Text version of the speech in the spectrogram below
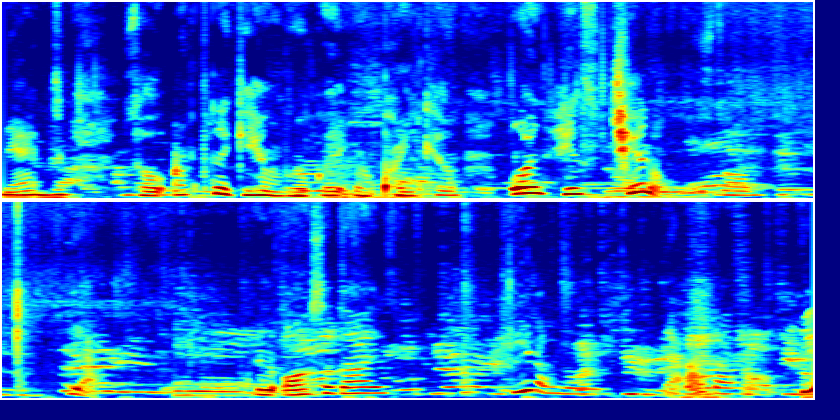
that. So I'm gonna get him real good and prank him on his channel. So yeah, and also, guys. He don't know that I got his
